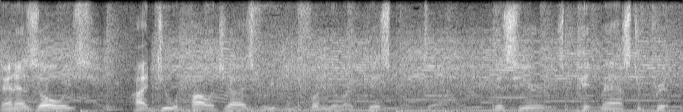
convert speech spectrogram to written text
And as always, I do apologize for eating in front of you like this, but uh, this here is pitmaster privilege.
